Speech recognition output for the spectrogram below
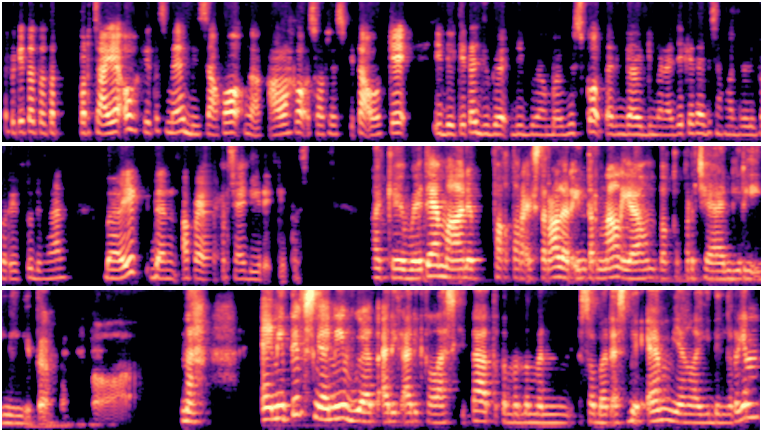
Tapi kita tetap percaya, oh kita sebenarnya bisa kok, nggak kalah kok, sources kita oke, okay. ide kita juga dibilang bagus kok, tinggal gimana aja kita bisa ngedeliver itu dengan baik dan apa ya percaya diri gitu. Oke, berarti emang ada faktor eksternal dan internal ya untuk kepercayaan diri ini gitu. Nah, any tips nggak nih buat adik-adik kelas kita atau teman-teman sobat SBM yang lagi dengerin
